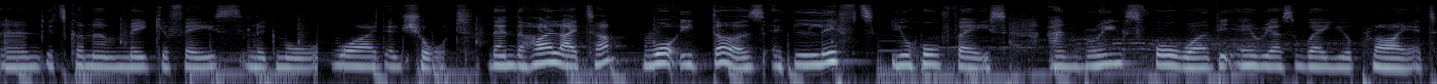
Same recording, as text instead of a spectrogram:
and it's gonna make your face look more wide and short. Then the highlighter, what it does, it lifts your whole face and brings forward the areas where you apply it.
